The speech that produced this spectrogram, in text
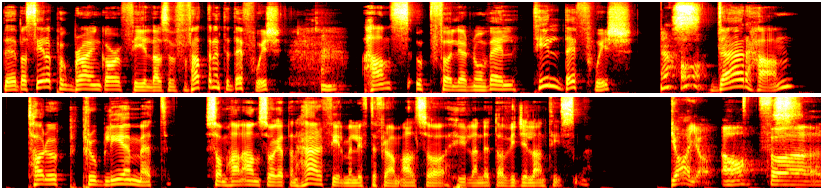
det är baserat på Brian Garfield, alltså författaren till Death Wish. Mm. Hans uppföljarnovell till Death Wish. Jaha. Där han tar upp problemet som han ansåg att den här filmen lyfter fram, alltså hyllandet av vigilantism. Ja, ja, ja, för,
